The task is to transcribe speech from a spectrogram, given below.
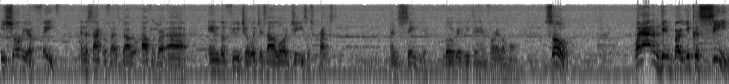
he showed their faith and the sacrifice God will offer uh, in the future, which is our Lord Jesus Christ and Savior. Glory be to Him forevermore. So, when Adam gave birth, you could see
